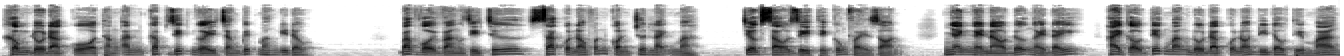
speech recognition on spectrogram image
Không đồ đạc của thằng ăn cắp giết người chẳng biết mang đi đâu. Bác vội vàng gì chứ, xác của nó vẫn còn chưa lạnh mà. Trước sau gì thì cũng phải dọn. Nhanh ngày nào đỡ ngày đấy. Hai cậu tiếc mang đồ đạc của nó đi đâu thì mang.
